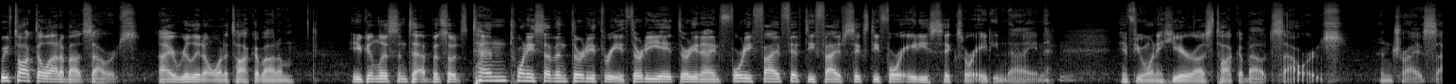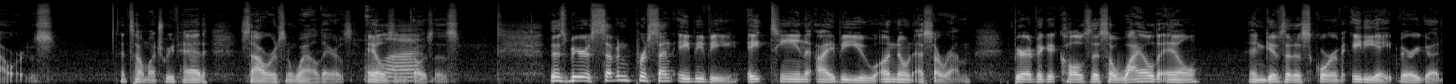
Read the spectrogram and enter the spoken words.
We've talked a lot about sours. I really don't want to talk about them. You can listen to episodes 10, 27, 33, 38, 39, 45, 55, 64, 86, or 89 if you want to hear us talk about sours and try sours. That's how much we've had sours and wild ales, ales and gozes. This beer is 7% ABV, 18 IBU, unknown SRM. Beer Advocate calls this a wild ale and gives it a score of 88. Very good.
